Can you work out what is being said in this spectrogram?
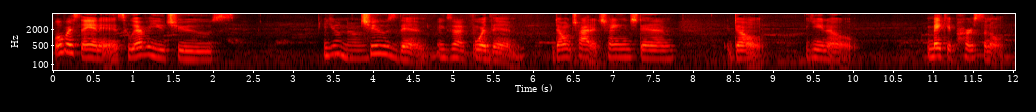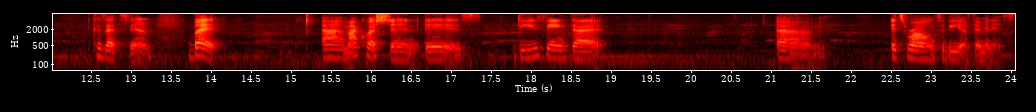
what we're saying is whoever you choose, You'll know. choose them Exactly. for them. Don't try to change them. Don't you know make it personal because that's them. But uh, my question is, do you think that um, it's wrong to be a feminist?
